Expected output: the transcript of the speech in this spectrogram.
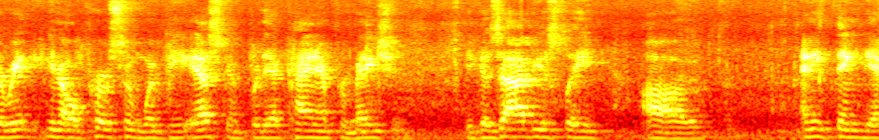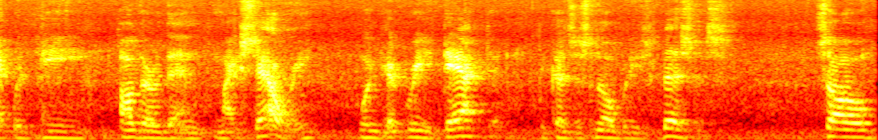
the, you know, a person would be asking for that kind of information. Because obviously, uh, anything that would be other than my salary would get redacted because it's nobody's business. So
